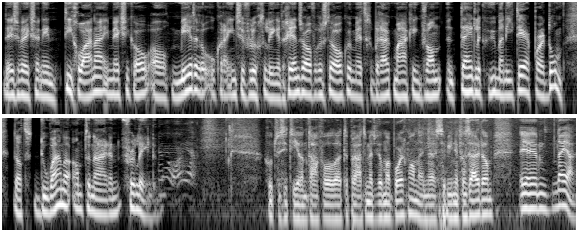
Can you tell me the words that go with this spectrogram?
Deze week zijn in Tijuana in Mexico al meerdere Oekraïense vluchtelingen de grens overgestoken met gebruikmaking van een tijdelijk humanitair pardon dat douaneambtenaren verleenden. Goed, we zitten hier aan tafel te praten met Wilma Borgman en uh, Sabine van Zuidam. Uh, nou ja,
